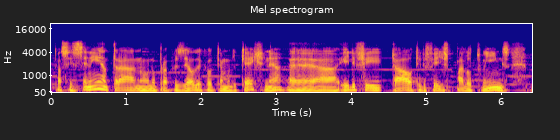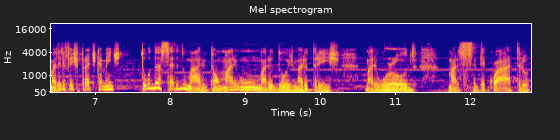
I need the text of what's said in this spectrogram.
Então, assim, sem nem entrar no, no próprio Zelda, que é o tema do cast, né? É, ele fez Out, ele fez Pilot Wings, mas ele fez praticamente toda a série do Mario. Então, Mario 1, Mario 2, Mario 3, Mario World, Mario 64,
